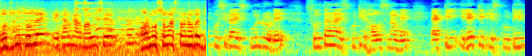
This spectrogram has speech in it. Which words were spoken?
মজবুত হবে, এখানকার মানুষের কর্মসংস্থান হবে। কুশিদা স্কুল রোডে সুলতানা স্কুটি হাউস নামে একটি ইলেকট্রিক স্কুটির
